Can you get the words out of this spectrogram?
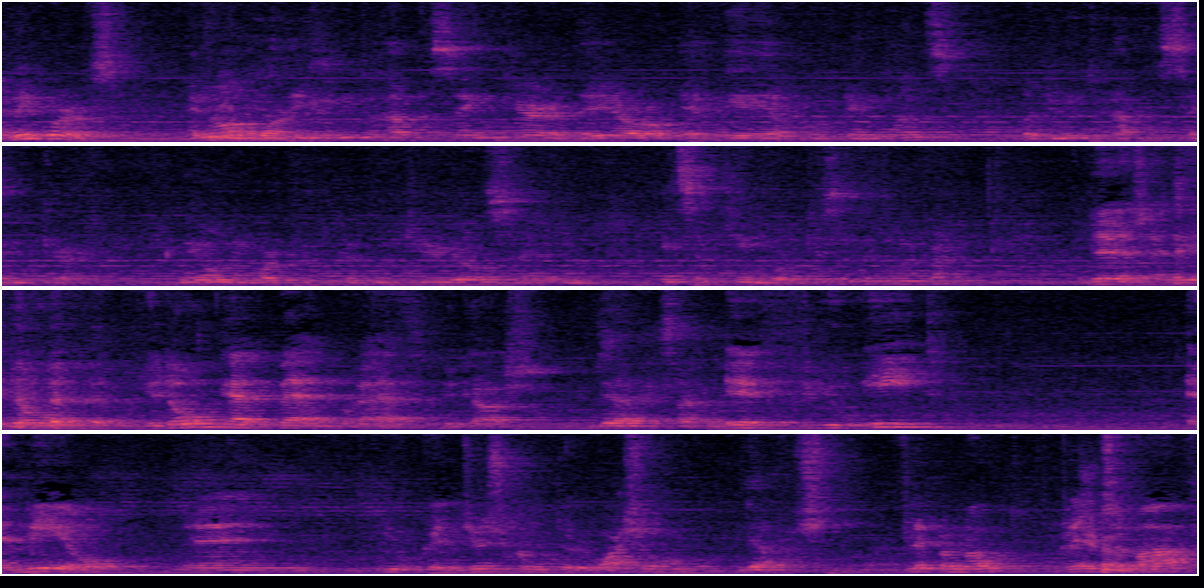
and it works. And obviously, you need to have the same care. They are FDA approved implants, but you need to have the same care. We only work with good materials, and it's a teamwork, isn't it, my friend? Yes, and you don't, you don't get bad breath because Yeah, exactly. if you eat a meal and you can just go to the washroom, Yeah, flip them out, rinse Sure. them off,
